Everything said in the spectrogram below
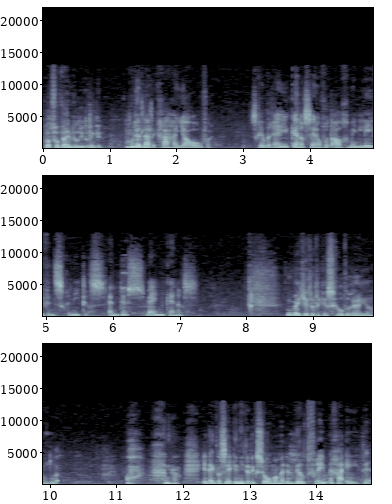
Wat voor wijn wil je drinken? Oh, dat laat ik graag aan jou over. Schilderijenkenners zijn over het algemeen levensgenieters. En dus wijnkenners. Hoe weet je dat ik een schilderij handel? Nou, je denkt toch zeker niet dat ik zomaar met een wild vreemde ga eten?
